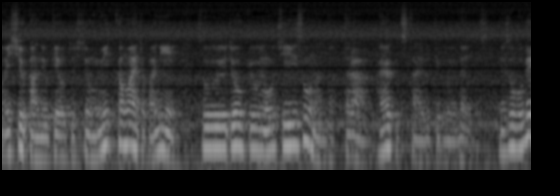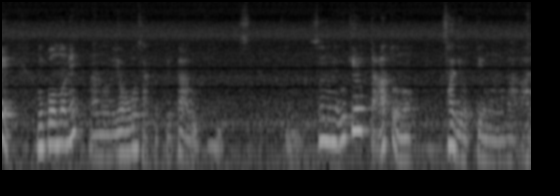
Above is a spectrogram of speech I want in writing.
まあ、1週間で受けようとしても3日前とかにそういう状況に陥りそうなんだったら早く伝えるっていうことが大事です。でそこで向こうもねあの予防策っていうかその、ね、請け負った後の作業っていうものがあっ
